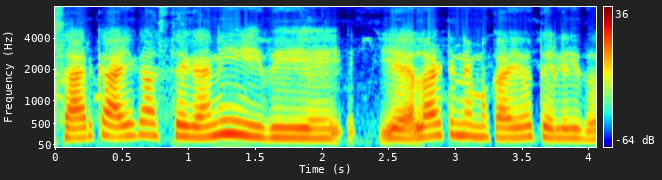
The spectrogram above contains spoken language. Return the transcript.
ఒకసారి కాయ కాస్తే కానీ ఇది ఎలాంటి నిమ్మకాయో తెలీదు.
